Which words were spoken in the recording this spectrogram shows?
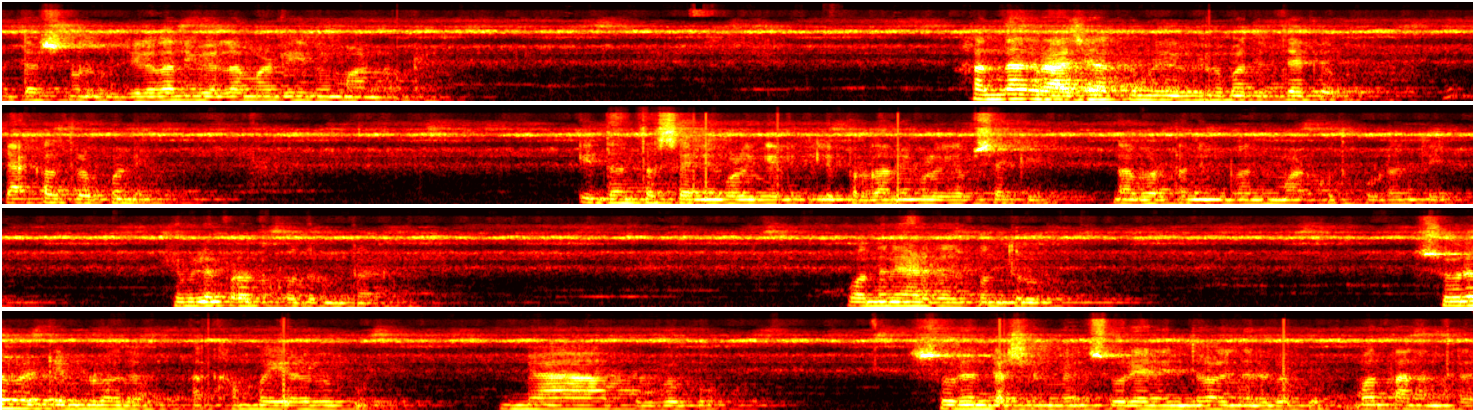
ಅದಷ್ಟು ನೋಡ್ಬೇಕು. ಜಗದ ನೀವೆಲ್ಲ ಮಾಡಿರಿ ಇದು ಮಾಡಿ ನೋಡ್ರಿ. ಅಂದಾಗ ರಾಜ ಆಕ್ರಮಣ ವಿಕ್ರಮಾದಿತ್ಯಕ್ಕೆ ಯಾಕಲ್ಲಿ ತಿಳ್ಕೊಂಡು. ಇದ್ದಂಥ ಸೈನ್ಯಗಳಿಗೆ, ಇಲ್ಲಿ ಪ್ರಧಾನಿಗಳಿಗೆ ಅಭಿಷೇಕಿ, ನಾ ಬರ್ತಾ ನಿಮ್ಗೆ ಬಂದು ಮಾಡ್ಕೊತ ಕೂಡಂತೆ ಹಿಮಲೆ ಪರ್ವತಕ್ಕೆ ಹೋದ್ರು ಅಂತ. ಒಂದನೇ ಎರಡು ಕುಂತರು. ಸೂರ್ಯ ಟೈಮ್ನೊಳಗೆ ಆ ಕಂಬ ಏಳಬೇಕು ಮ್ಯಾಪ್ ಹೋಗ್ಬೇಕು ಸೂರ್ಯನ ದರ್ಶನ ಮೇಲೆ, ಸೂರ್ಯ ನಿಂತು ಅಲ್ಲಿ ನಿಲ್ಲಬೇಕು ಮತ್ತು ಆನಂತರ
